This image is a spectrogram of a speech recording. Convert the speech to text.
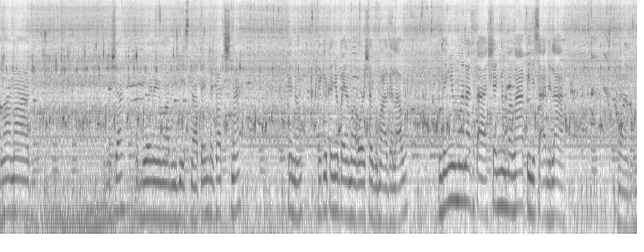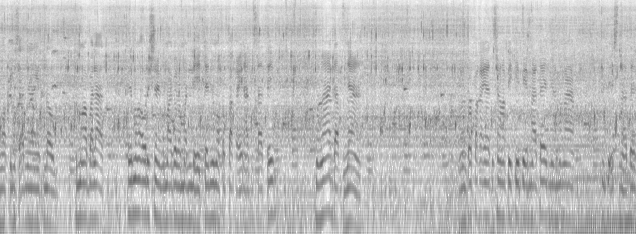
Mga nag ano siya? Nabuhay na yung mga BBS natin. Nag-hatch na. Yan o. Nakikita nyo ba yung mga oras siya gumagalaw? And then yung mga nasa taas, yan yung mga pinisaan nila. Yan, mga pinisaan nila ng itlog. Yung mga balat. Yung mga oras na yung gumagalaw ng maliliit. Yan yung mapapakain natin sa ating mga dap niya. Yung mapapakain natin sa mga PKBM natin. Yung mga BBS natin.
